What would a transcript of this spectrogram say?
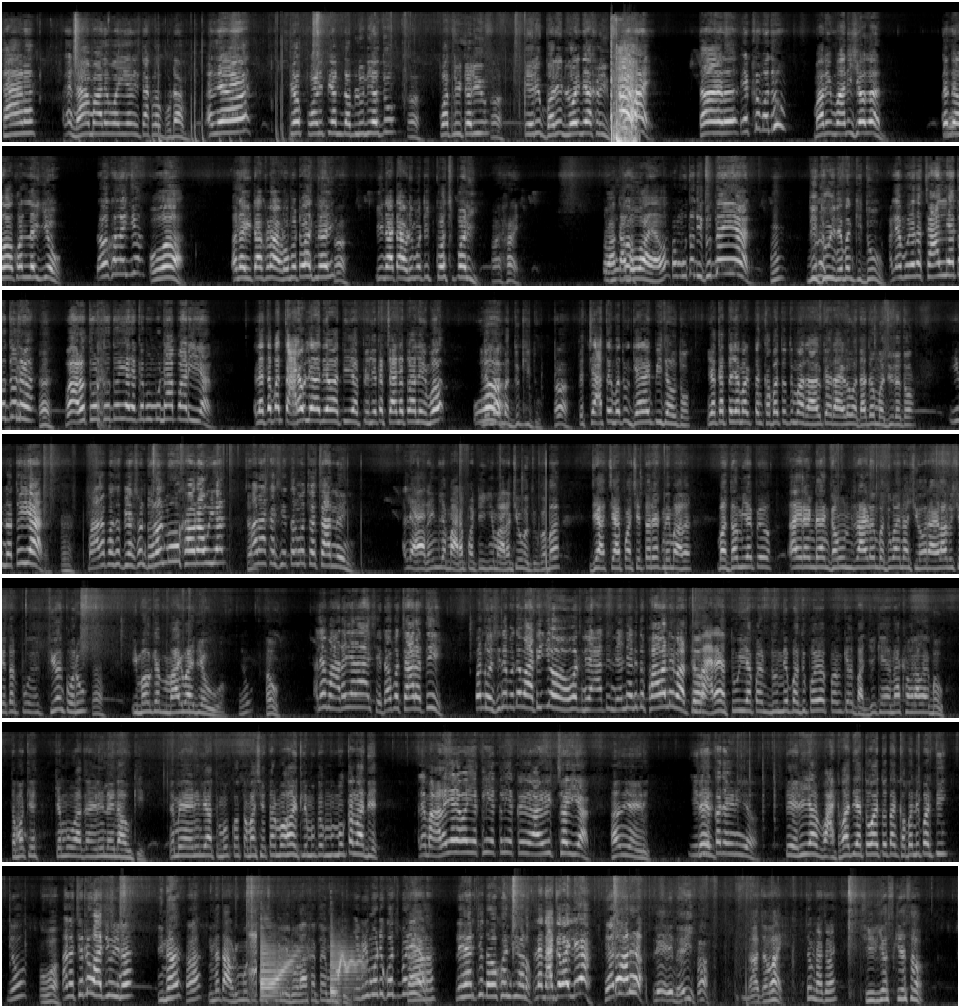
તાણ? અરે ના માર્યો હોય યાર ટાકલો ભોડામ. અલે પે પાણી પીવાનું ડબલું નહીં હતું. પાંચ લીટર્યું. એર્યું ભરીને લોહી હાય, તાણ. એટલું બધું? મારી માની શગન તે દવાખાન લઈ ગયો. દવાખાન લઈ ગયો? ઓહ. અને ઈટાકડો આવડો મોટો હોય નહીં? ઈ નાટા આવડી મોટી કોચ પડી. હાય હાય. તો આકા બહુ આયા હો. પણ હું તો દીધું જ નહીં યાર. દીધું એને મને કીધું. એટલે હું તો ચાલ લેતો હતો ને. વાળો તોડતો હતો યાર એટલે હું ના પાડી યાર. એટલે તો પણ તારો લેવા દેવાતી યાર. પેલી એક ચા નતો એમાં એટલે બધું કીધું. તો ચા તો બધું ઘેર પી જાવ તો. એક જ તો તને ખબર તો તું મારા રાયો કે રાયડો વધારે મજૂર હતો. એમ નતું યાર. મારા પાસે ભેંસો ઢોરણ હું ખવડાવું યાર. મારા આખા ખેતરમાં ચો ચાર નહીં. એટલે આ રહીને લે મારા પટી ગયું મારા કેવું હતું ખબર? જે આ ચાર પાંચ ખેતર એક નહીં મારે. બધા મેં પેલો આયરંડા ઘઉં રાયડો બધું આ નાખ્યું રાયડાનું ખેતર થયું ને કોરું. એમાં કે માય વાય દેવું એવું? હવ અલે મારે યાર આ શેઠા પર ચાર હતી. પણ ડોસીને બધા વાટી ગયો. હવે ને આટી ને ને તો ફાવા નહીં વાટતો મારે હતું યાર પણ દૂધ ને બધું પડ્યો. પણ કે ભાજી કે ના ખવડાવાય બહુ. તમે કે કે હું આજે એણી લઈને આવું કે? એમ એણી લે તો મૂકો તમારા ખેતરમાં હોય એટલે મૂકો મોકલવા દે. એટલે મારે યાર હવે એકલી એકલી એક અહીં જ છે યાર. હા એણી. એની એક જ આઈણી તેરી યાર વાટવા દેતો હોય તો તને ખબર નહીં પડતી. એવું? ઓહો. અને કેટલું વાંચ્યું એને ઈના? હા? ઈના તો આવડી મોટી કોચ પડી રોડા કરતા મોટી. એવડી મોટી કોચ પડી. લે હેડ જો દવાખાન જી હેડો. લે ના જવાય લે. હેડો હાડે લે એ નહીં. ના જવાય. ચમ ના જવાય? સિરિયસ કેસ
